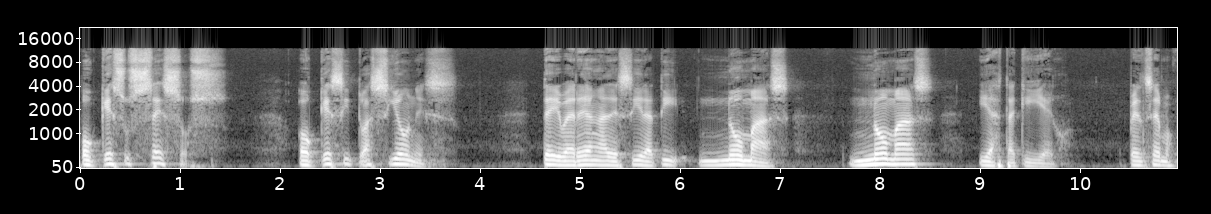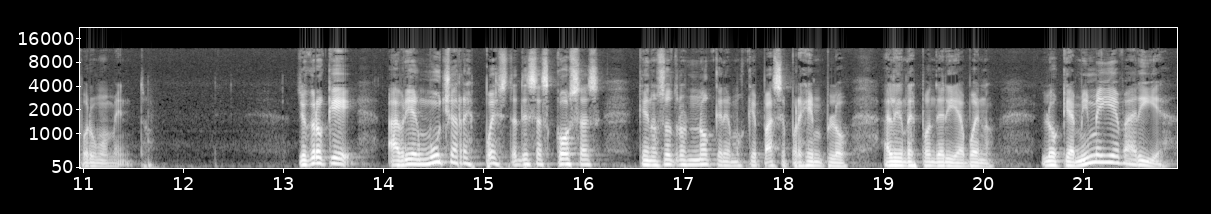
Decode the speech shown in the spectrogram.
¿O qué sucesos o qué situaciones te llevarían a decir a ti, no más, no más y hasta aquí llego? Pensemos por un momento. Yo creo que habrían muchas respuestas de esas cosas que nosotros no queremos que pase. Por ejemplo, alguien respondería, bueno, lo que a mí me llevaría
